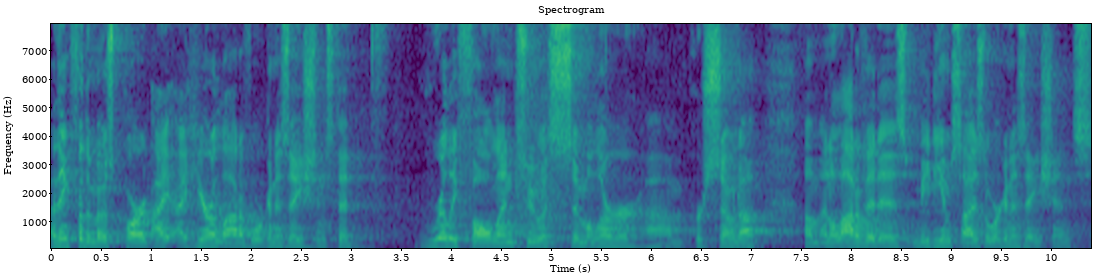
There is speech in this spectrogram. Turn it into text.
I think for the most part, I, I hear a lot of organizations that really fall into a similar um, persona. Um, and a lot of it is medium-sized organizations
